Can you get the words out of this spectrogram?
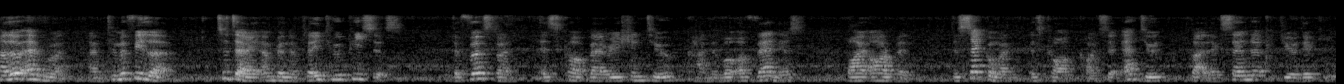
Hello everyone, I'm Timothy Leung. Today I'm gonna play two pieces. The first one is called Variation 2 Carnival of Venice by Arban. The second one is called Concert Etude by Alexander Goedicke.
